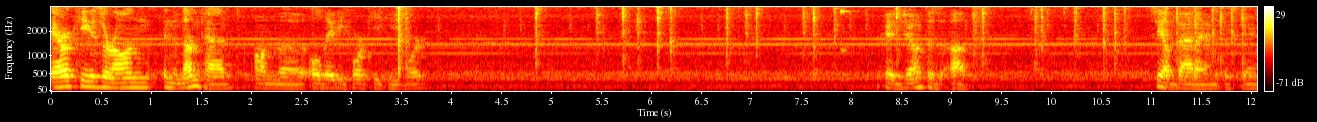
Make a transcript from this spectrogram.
arrow keys are on in the numpad on the old 84 key keyboard. Okay, jump is up. see how bad I am at this game.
